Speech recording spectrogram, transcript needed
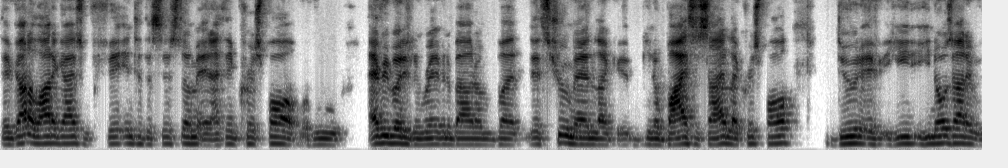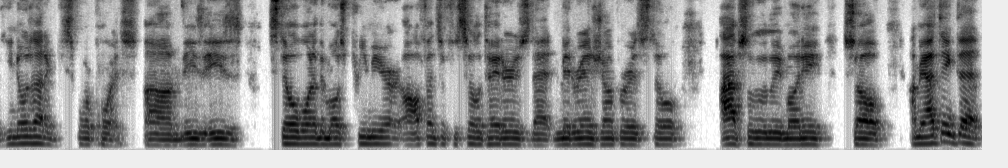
they've got a lot of guys who fit into the system, and I think Chris Paul, who everybody's been raving about him, but it's true, man. Like you know, bias aside, like Chris Paul, dude, if he he knows how to he knows how to score points. Um, he's he's still one of the most premier offensive facilitators. That mid range jumper is still absolutely money. So I mean, I think that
